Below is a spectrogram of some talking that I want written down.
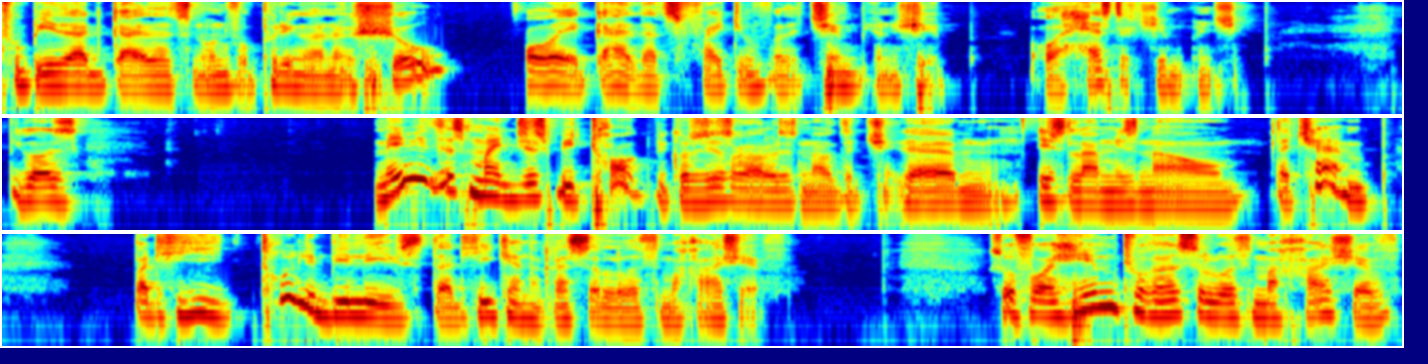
to be that guy that's known for putting on a show or a guy that's fighting for the championship or has the championship? Because maybe this might just be talk because Israel is now the um, Islam is now the champ, but he truly believes that he can wrestle with Makhachev. So for him to wrestle with Makhachev,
